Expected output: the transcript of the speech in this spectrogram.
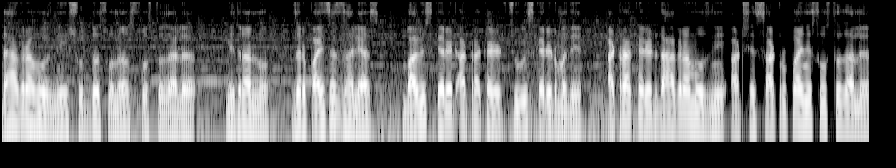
दहा ग्राम वजनी शुद्ध सोनं स्वस्त झालं. मित्रांनो जर पाहिजेच झाल्यास बावीस कॅरेट अठरा कॅरेट चोवीस कॅरेटमध्ये अठरा कॅरेट दहा ग्राम वजनी आठशे साठ रुपयांनी स्वस्त झालं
